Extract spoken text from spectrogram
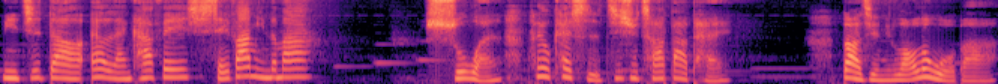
你知道爱尔兰咖啡是谁发明的吗？说完，他又开始继续擦吧台。大姐，你饶了我吧！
